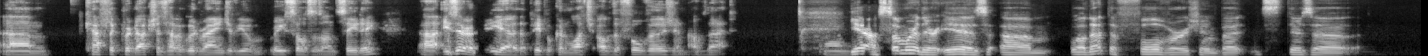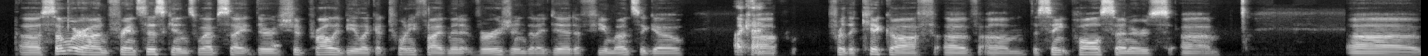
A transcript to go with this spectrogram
Um, catholic productions have a good range of your resources on cd uh, is there a video that people can watch of the full version of that um, yeah, somewhere there is. Um, well, not the full version, but there's a uh, somewhere on Franciscan's website. There should probably be like a 25 minute version that I did a few months ago. Okay. Uh, for the kickoff of um, the St. Paul Center's um, uh,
